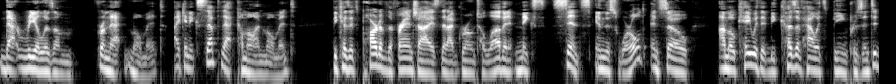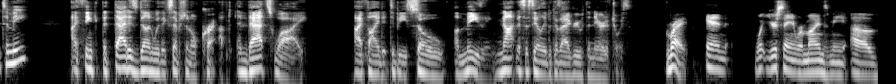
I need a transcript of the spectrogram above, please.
that realism from that moment. I can accept that come on moment because it's part of the franchise that I've grown to love and it makes sense in this world. And so I'm okay with it because of how it's being presented to me. I think that that is done with exceptional craft. And that's why I find it to be so amazing. Not necessarily because I agree with the narrative choice. Right. And what you're saying reminds me of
